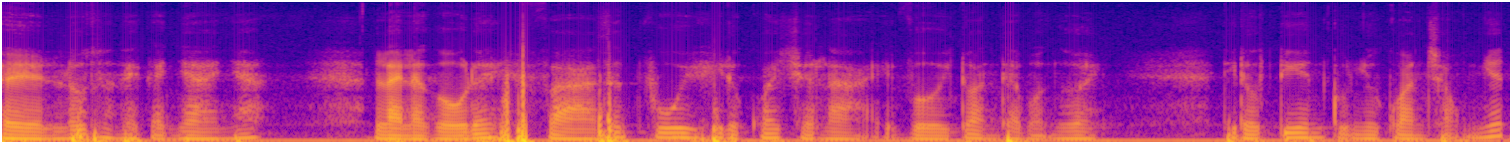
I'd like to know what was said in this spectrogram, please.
Hello toàn thể cả nhà nhé. Lại là gấu đây và rất vui khi được quay trở lại với toàn thể mọi người. Thì đầu tiên cũng như quan trọng nhất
